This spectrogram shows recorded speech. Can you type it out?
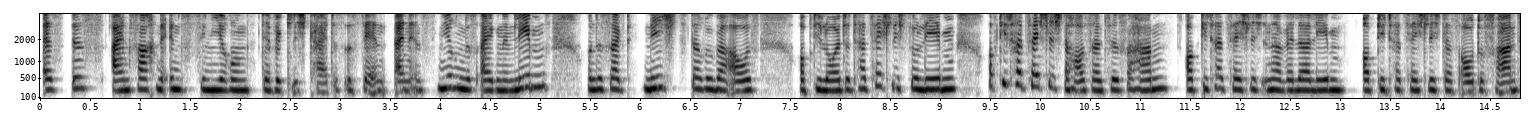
Es ist einfach eine Inszenierung der Wirklichkeit. Es ist der, eine Inszenierung des eigenen Lebens und es sagt nichts darüber aus, ob die Leute tatsächlich so leben, ob die tatsächlich eine Haushaltshilfe haben, ob die tatsächlich in der Villa leben, ob die tatsächlich das Auto fahren.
